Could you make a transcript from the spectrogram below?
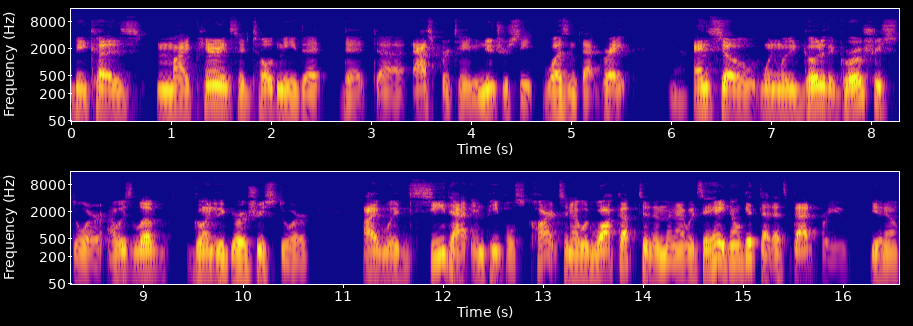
because my parents had told me that that uh, aspartame and NutraSweet wasn't that great. Yeah. And so when we would go to the grocery store, I always loved going to the grocery store. I would see that in people's carts, and I would walk up to them and I would say, "Hey, don't get that. That's bad for you," you know.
